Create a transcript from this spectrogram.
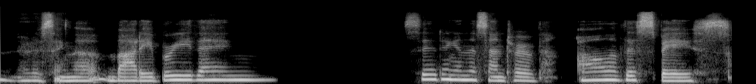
Noticing the body breathing, sitting in the center of all of this space.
